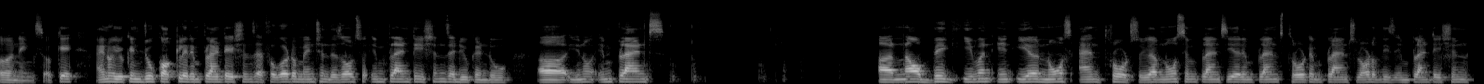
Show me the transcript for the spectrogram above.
earnings. Okay. I know you can do cochlear implantations. I forgot to mention there's also implantations that you can do, uh, you know, implants are now big even in ear, nose, and throat. So you have nose implants, ear implants, throat implants. A lot of these implantation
